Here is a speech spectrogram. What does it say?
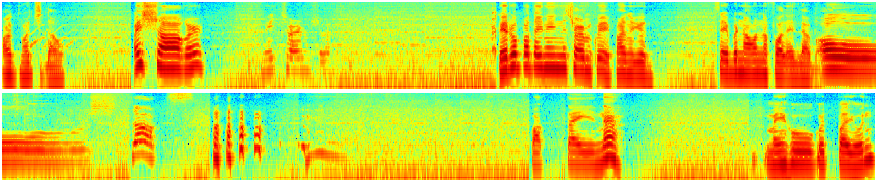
Outmatch daw. Ay, shocker! May charm siya. Pero patay na yung charm ko eh. Paano yun? Sa iba na ako na fall in love. Oh, shucks! Paktay na. May hugot pa yun.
